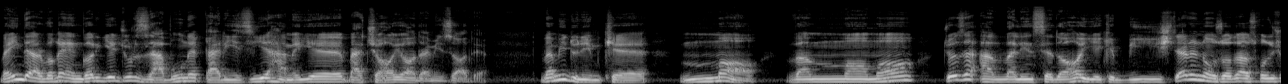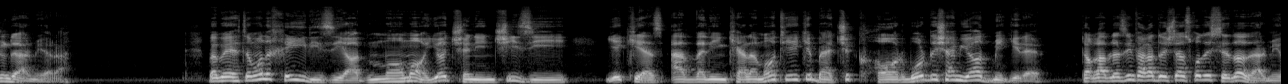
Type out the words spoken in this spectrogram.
و این در واقع انگار یه جور زبون غریزی همه بچه های آدمی زاده و می‌دونیم که ما و ماما جز اولین صداهایی که بیشتر نوزاده از خودشون در میارن. و به احتمال خیلی زیاد ماما یا چنین چیزی یکی از اولین کلماتیه که بچه کاربردش هم یاد می‌گیره. تا قبل از این فقط داشته از خودش صدا در می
